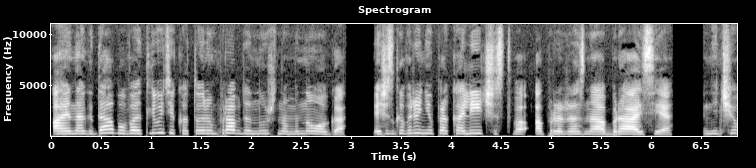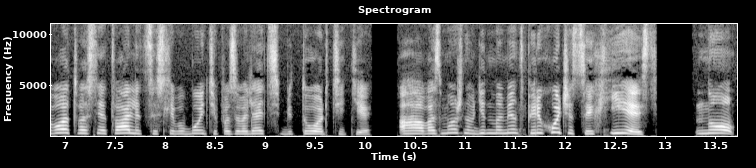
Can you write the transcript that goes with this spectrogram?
а иногда бывают люди, которым правда нужно много. Я сейчас говорю не про количество, а про разнообразие. Ничего от вас не отвалится, если вы будете позволять себе тортики. А, возможно, в один момент перехочется их есть. Но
